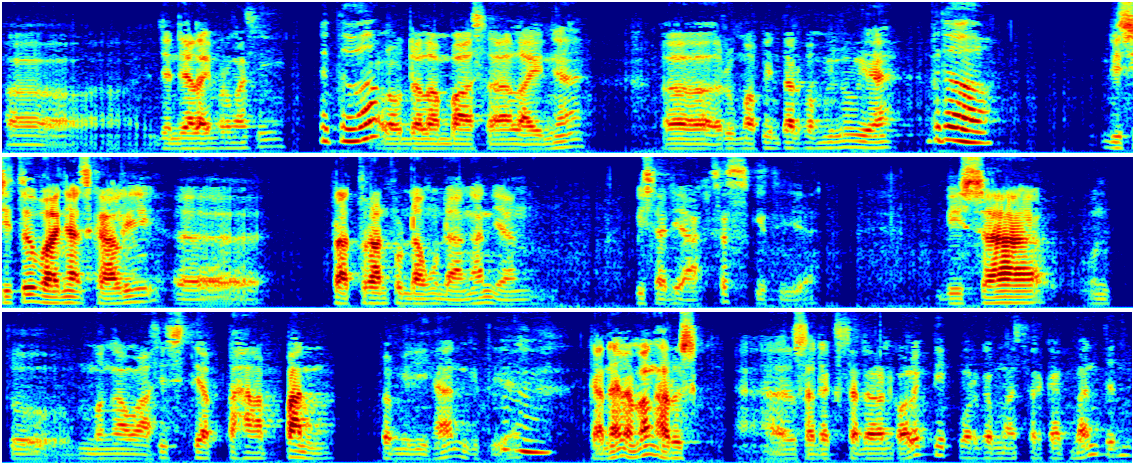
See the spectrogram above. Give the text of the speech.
uh, jendela informasi. Betul. Kalau dalam bahasa lainnya uh, rumah pintar pemilu ya. Betul. Di situ banyak sekali uh, peraturan perundang-undangan yang bisa diakses gitu ya bisa untuk mengawasi setiap tahapan pemilihan gitu ya. Mm. Karena memang harus harus ada kesadaran kolektif warga masyarakat Banten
